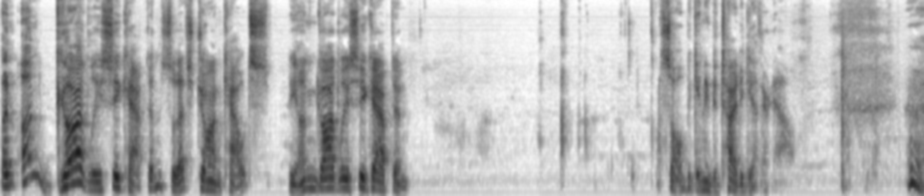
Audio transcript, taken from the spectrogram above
An ungodly sea captain, so that's John Coutts, the ungodly sea captain. It's all beginning to tie together now.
